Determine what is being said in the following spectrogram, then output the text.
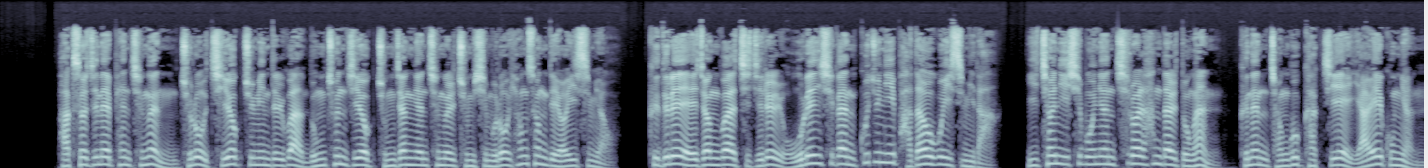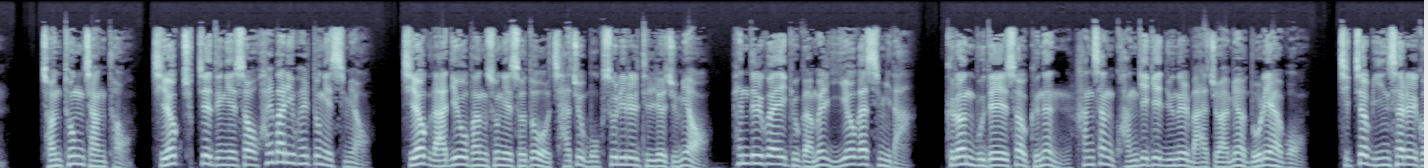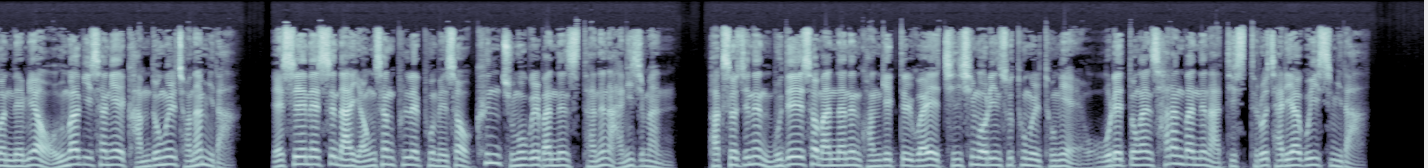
박서진의 팬층은 주로 지역 주민들과 농촌 지역 중장년층을 중심으로 형성되어 있으며 그들의 애정과 지지를 오랜 시간 꾸준히 받아오고 있습니다. 2025년 7월 한 달 동안 그는 전국 각지의 야외 공연, 전통 장터, 지역 축제 등에서 활발히 활동했으며 지역 라디오 방송에서도 자주 목소리를 들려주며 팬들과의 교감을 이어갔습니다. 그런 무대에서 그는 항상 관객의 눈을 마주하며 노래하고 직접 인사를 건네며 음악 이상의 감동을 전합니다. SNS나 영상 플랫폼에서 큰 주목을 받는 스타는 아니지만 박서진은 무대에서 만나는 관객들과의 진심 어린 소통을 통해 오랫동안 사랑받는 아티스트로 자리하고 있습니다.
